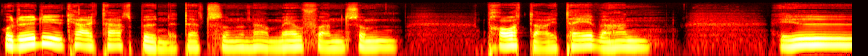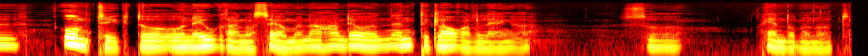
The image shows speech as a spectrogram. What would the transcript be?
och då är det ju karaktärsbundet eftersom den här människan som pratar i tv, han är ju omtyckt och, och noggrann och så, men när han då inte klarar det längre så händer det något.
